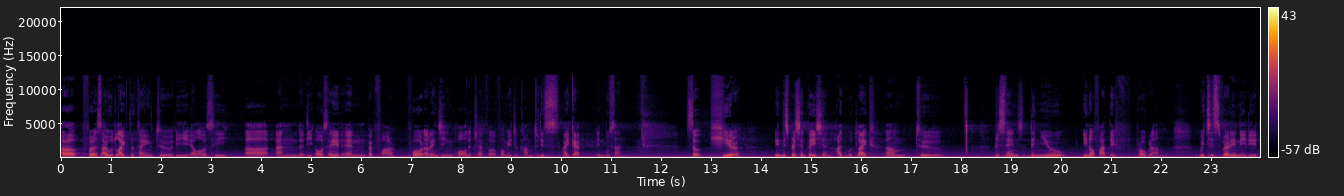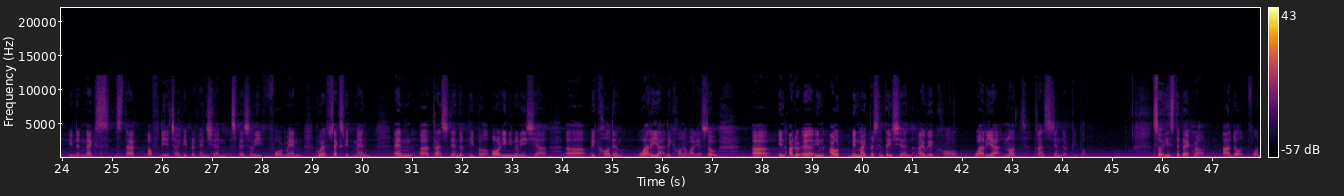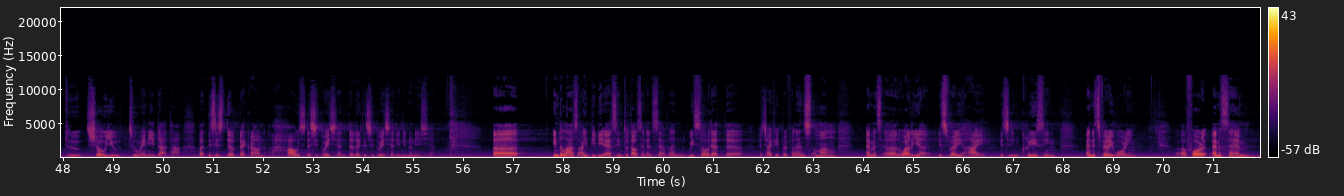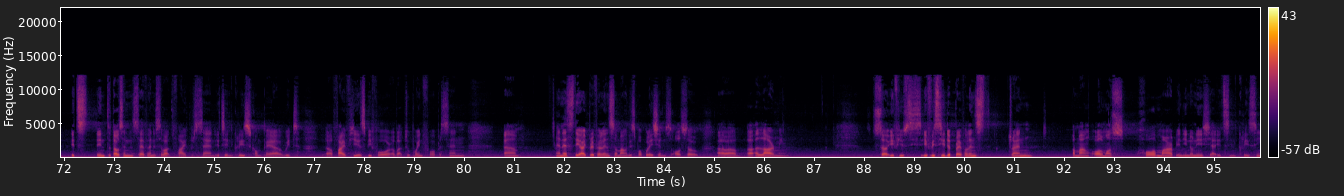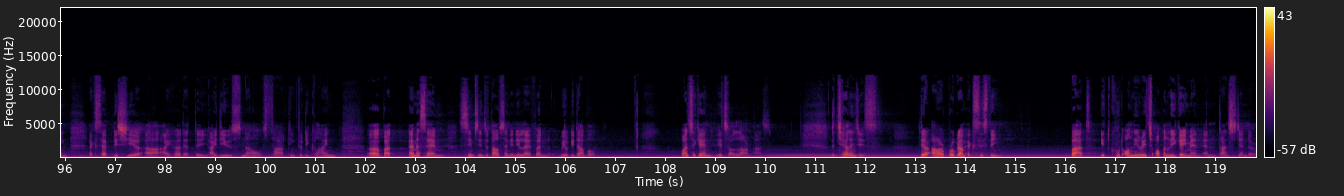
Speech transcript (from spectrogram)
Uh, first, I would like to thank to the LOC uh, and the USAID and PEPFAR for arranging all the travel for me to come to this ICAAP in Busan. So here, in this presentation, I would like um, to present the new innovative program which is very needed in the next step of the HIV prevention, especially for men who have sex with men and uh, transgender people, or in Indonesia, uh, we call them waria. They call them waria. So, uh, in other uh, in our in my presentation, I will call waria, not transgender people. So here's the background. I don't want to show you too many data, but this is the background. How is the situation, the latest situation in Indonesia? Uh, in the last IBBS in 2007, we saw that the HIV prevalence among MS, uh, is very high. It's increasing, and it's very worrying. Uh, for MSM, it's in 2007 it's about five percent. It's increased compared with uh, five years before, about 2.4%. Um, and STI prevalence among this population is also uh, alarming. So if, you if we see the prevalence trend among almost whole MARP in Indonesia, it's increasing, except this year uh, I heard that the IDU is now starting to decline. Uh, but MSM seems in 2011 will be doubled. Once again, it's alarm us. The challenge is there are programs existing, but it could only reach openly gay men and transgender.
